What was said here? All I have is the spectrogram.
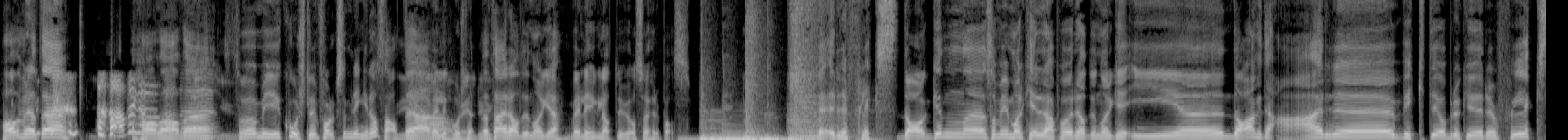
Ha det, Merete. Ha det Ha det, ha det. Så mye koselige folk som ringer oss, da. Det er veldig koselig. Dette er Radio Norge. Veldig hyggelig at du også hører på oss. Refleksdagen eh, som vi markerer her på Radio Norge i eh, dag, det er eh, viktig å bruke refleks.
